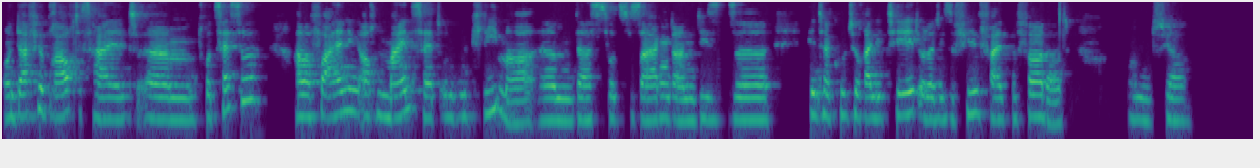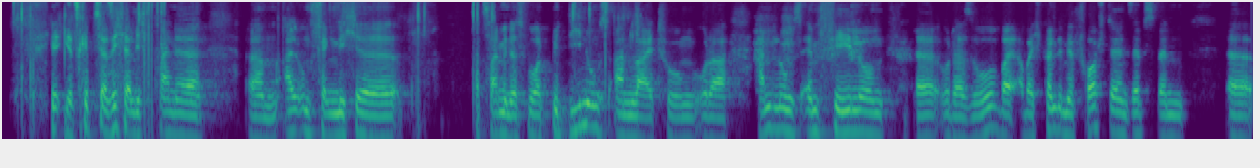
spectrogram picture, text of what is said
Und dafür braucht es halt ähm, Prozesse, aber vor allen Dingen auch ein Mindset und ein Klima, ähm, das sozusagen dann diese Interkulturalität oder diese Vielfalt befördert. Und ja. Jetzt gibt es ja sicherlich keine ähm, allumfängliche verzeih mir das Wort, Bedienungsanleitung oder Handlungsempfehlung äh, oder so, weil, aber ich könnte mir vorstellen, selbst wenn, äh,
